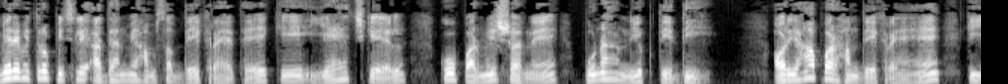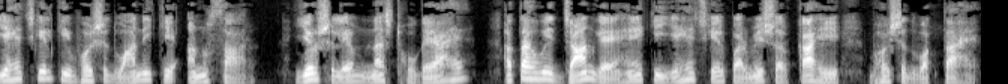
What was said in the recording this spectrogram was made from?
मेरे मित्रों, पिछले अध्ययन में हम सब देख रहे थे कि यह को परमेश्वर ने पुनः नियुक्ति दी। और यहाँ पर हम देख रहे हैं कि यह की भविष्यवाणी के अनुसार यरूशलेम नष्ट हो गया है। अतः वे जान गए हैं कि यह परमेश्वर का ही भविष्य वक्ता है।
